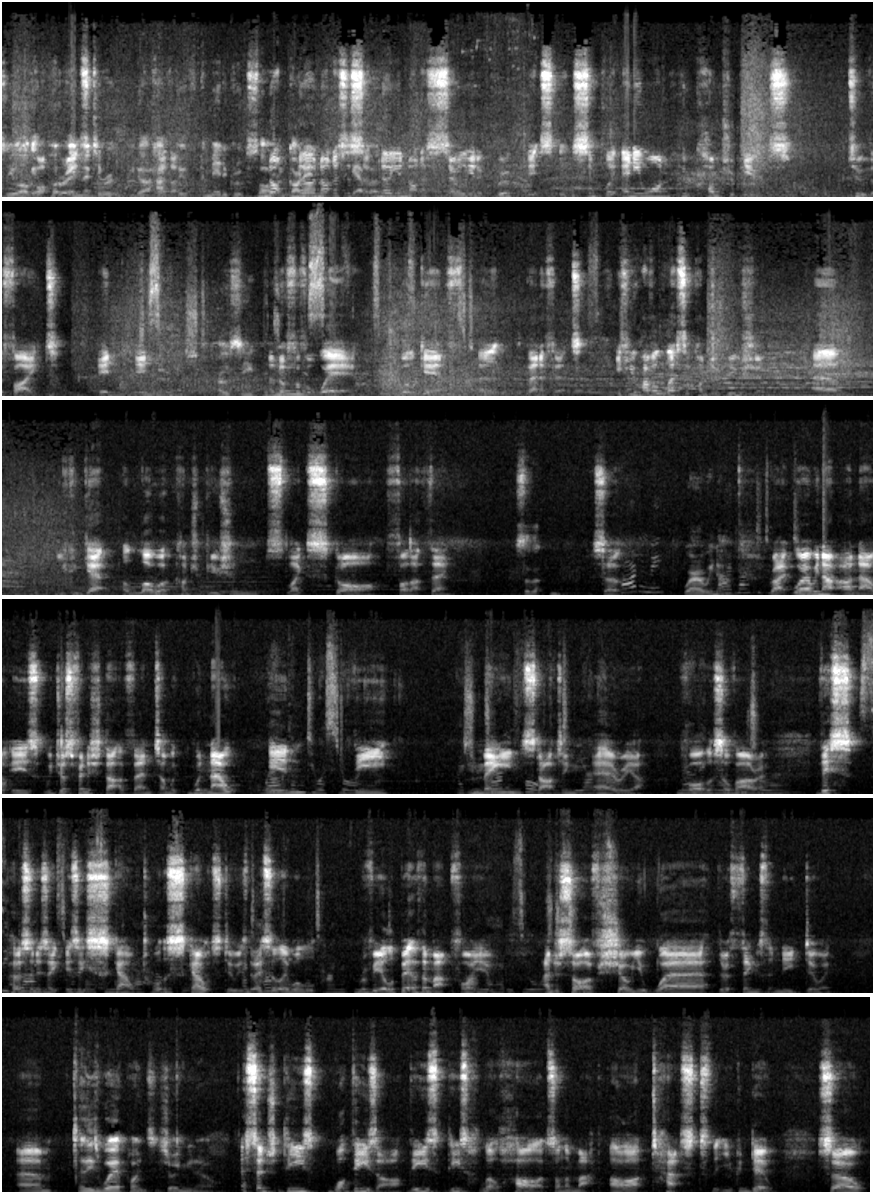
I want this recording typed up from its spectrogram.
So you all get put in a cooperates group. You don't have to together. have made a group sort not, and gone no, in not necessarily. together. No, you're not necessarily in a group. It's, it's simply anyone who contributes to the fight in in Oh, so enough of a way will gain uh, benefit. If you have a lesser contribution, um, you can get a lower contribution like score for that thing. so that, So Pardon me. where are we now? Like right, where we now are now is we just finished that event and we, we're now Welcome in the As you journey main starting the area know for the you are not Silvari. alone. This person is a is a those who know scout. What the scouts do is and they basically help them in will a time of need. reveal a bit of the map for you ahead is yours and just sort of show you where there are things that need doing. Um, Are these waypoints showing you now? essentially, these what these are these these little hearts on the map are tasks that you can do. So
